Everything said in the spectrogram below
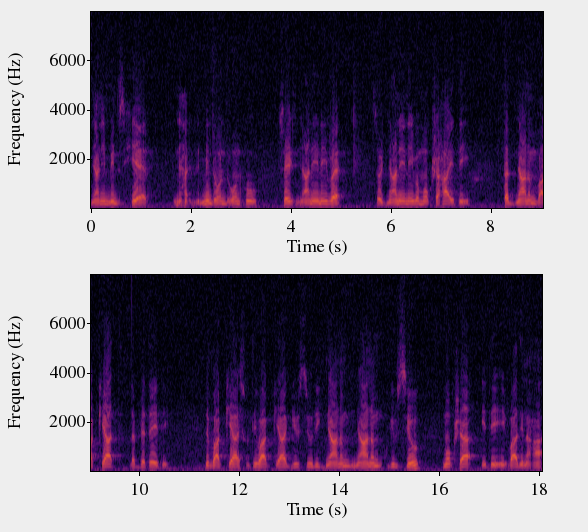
ज्ञानी means here means one one who say ज्ञाने नव सो ज्ञाने नव मोक्ष tad jnanam vakyat labhyate iti. The vakya, shruti vakya gives you the jnanam, jnanam gives you moksha iti vadinaha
